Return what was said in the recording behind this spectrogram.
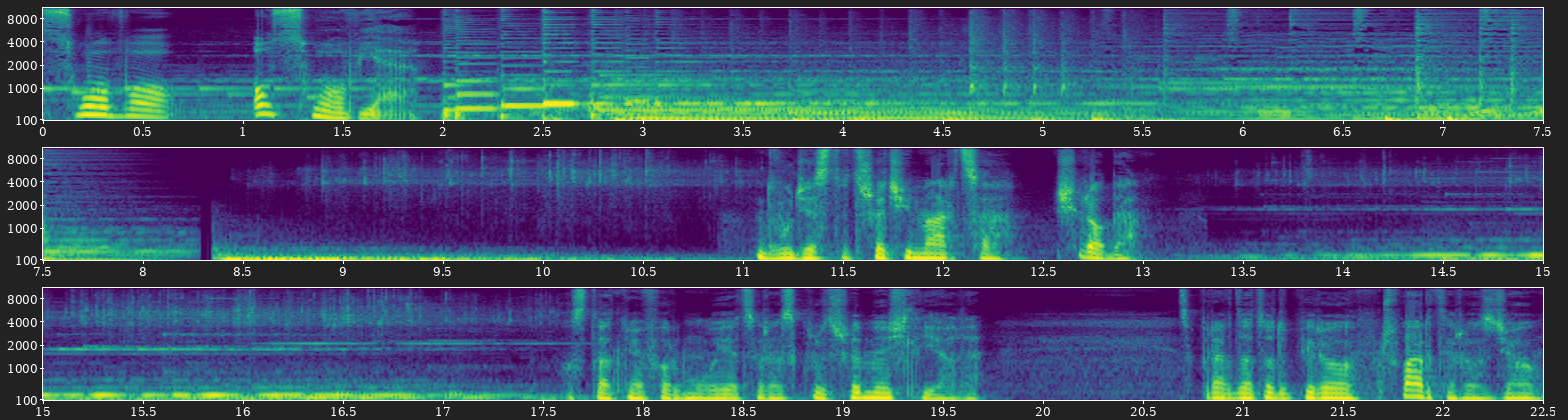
słowo o słowie. Dwudziesty trzeci marca, środa. Ostatnio formułuję coraz krótsze myśli, ale co prawda to dopiero czwarty rozdział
